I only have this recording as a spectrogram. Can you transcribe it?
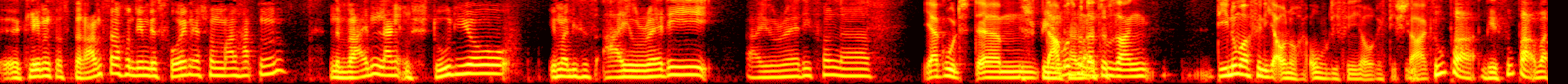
äh, Clemens Esperanza, von dem wir es vorhin ja schon mal hatten, eine Weile lang im Studio immer dieses Are you ready? Are you ready for love? Ja, gut, ähm, da muss man dazu sagen, die Nummer finde ich auch noch, oh, die finde ich auch richtig stark. Die ist super, die ist super, aber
